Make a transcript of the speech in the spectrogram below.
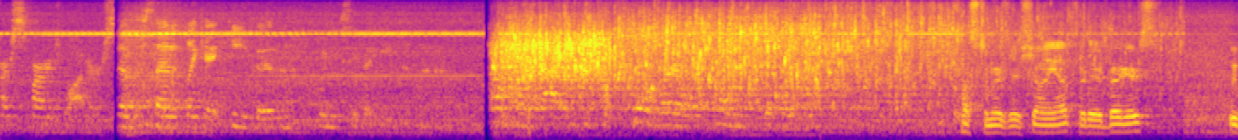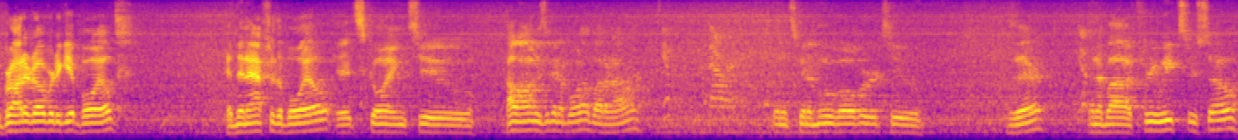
our sparge water. Should have said it like an even when you see the even. Customers are showing up for their burgers. We brought it over to get boiled. And then after the boil, it's going to, how long is it gonna boil? About an hour? Yep, an hour. Then it's gonna move over to there. Yep. In about three weeks or so,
